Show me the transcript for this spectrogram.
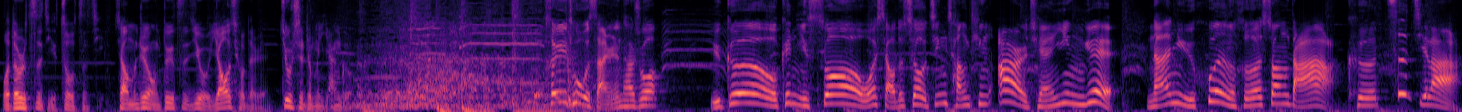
我都是自己揍自己。像我们这种对自己有要求的人，就是这么严格。黑兔散人他说：“宇哥，我跟你说，我小的时候经常听二泉映月，男女混合双打，可刺激啦！”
